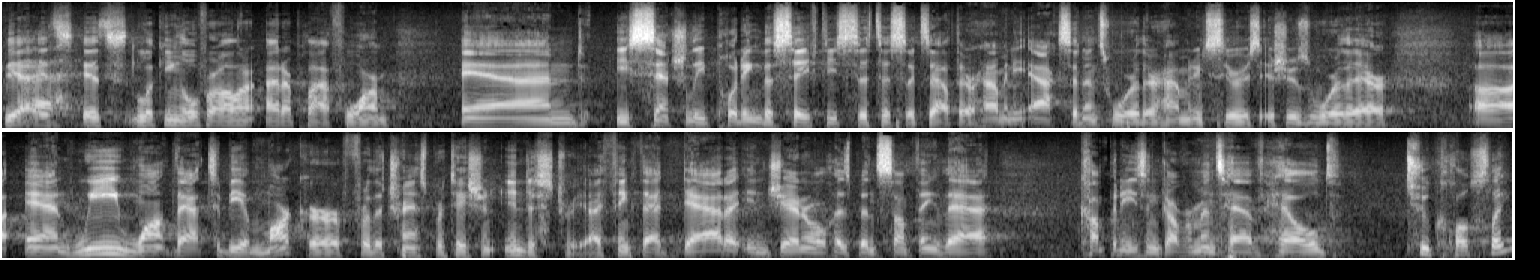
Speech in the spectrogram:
Yeah, it's it's looking overall at our platform and essentially putting the safety statistics out there. How many accidents were there? How many serious issues were there? Uh, and we want that to be a marker for the transportation industry. I think that data in general has been something that companies and governments have held too closely.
